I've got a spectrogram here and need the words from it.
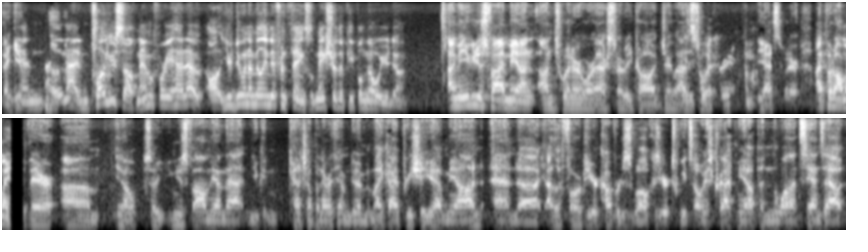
Thank you. And other than that, and plug yourself, man, before you head out. All, you're doing a million different things. Make sure that people know what you're doing. I mean, you can just find me on on Twitter or X, whatever you call it, J It's Lassie Twitter. twenty three. Come on. Yeah, it's Twitter. I put all my there. Um, you know, so you can just follow me on that, and you can catch up on everything I'm doing. But Mike, I appreciate you having me on, and uh, I look forward to your coverage as well because your tweets always crack me up. And the one that stands out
